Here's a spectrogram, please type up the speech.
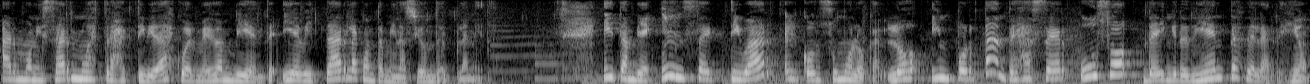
armonizar nuestras actividades con el medio ambiente y evitar la contaminación del planeta y también incentivar el consumo local. Lo importante es hacer uso de ingredientes de la región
